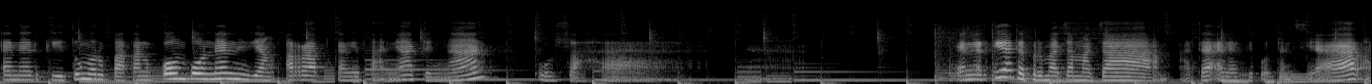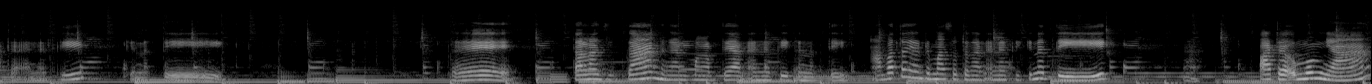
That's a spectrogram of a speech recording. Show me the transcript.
energi itu merupakan komponen yang erat kaitannya dengan usaha. Energi ada bermacam-macam. Ada energi potensial, ada energi kinetik. Oke, kita lanjutkan dengan pengertian energi kinetik. Apa tuh yang dimaksud dengan energi kinetik? Pada umumnya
